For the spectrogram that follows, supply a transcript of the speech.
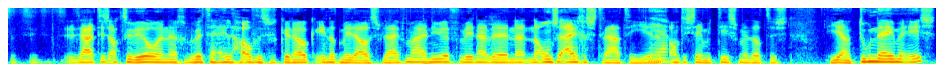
het, ja, het is actueel en er gebeurt een hele hoop. Dus we kunnen ook in dat Midden-Oosten blijven. Maar nu even weer naar, de, naar, naar onze eigen straten hier. Ja. Het antisemitisme dat dus hier aan het toenemen is.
